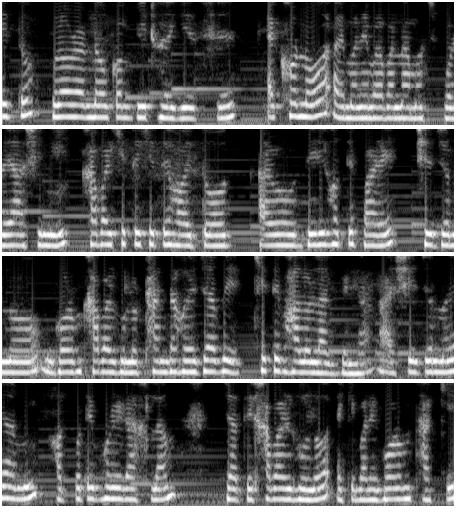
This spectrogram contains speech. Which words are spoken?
এই তো, পোলাও রান্নাও কমপ্লিট হয়ে গিয়েছে। এখনও মানে বাবা নামাজ পড়ে আসেনি। খাবার খেতে খেতে হয়তো আরও দেরি হতে পারে, সেজন্য গরম খাবারগুলো ঠান্ডা হয়ে যাবে, খেতে ভালো লাগবে না। আর সেই জন্যই আমি হটপটে ভরে রাখলাম, যাতে খাবারগুলো একেবারে গরম থাকে।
